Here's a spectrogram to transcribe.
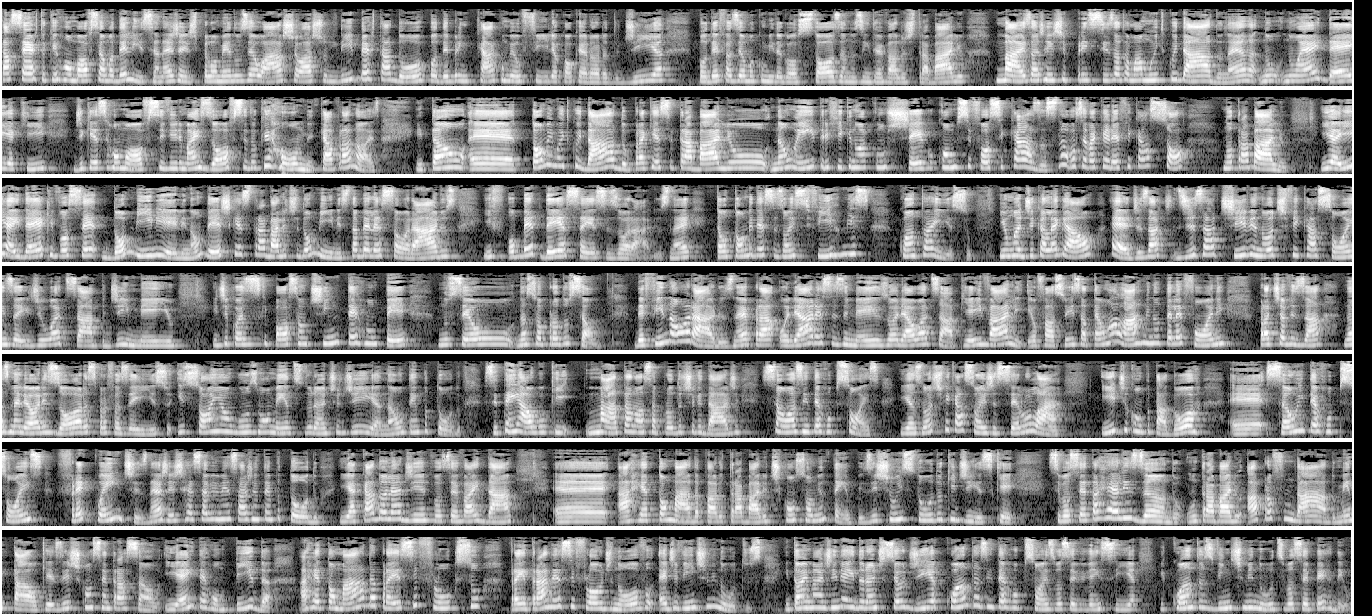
Tá certo que home office é uma delícia, né, gente? Pelo menos eu acho, eu acho libertador poder brincar com meu filho a qualquer hora do dia, poder fazer uma comida gostosa nos intervalos de trabalho, mas a gente precisa tomar muito cuidado, né? Não, não é a ideia aqui de que esse home office vire mais office do que home, cá para nós. Então, é, tome muito cuidado para que esse trabalho não entre e fique no aconchego como se fosse casa, senão você vai querer ficar só no trabalho. E aí a ideia é que você domine ele, não deixe que esse trabalho te domine, estabeleça horários e obedeça esses horários, né? Então tome decisões firmes quanto a isso. E uma dica legal é desative notificações aí de WhatsApp, de e-mail e de coisas que possam te interromper no seu na sua produção. Defina horários, né, para olhar esses e-mails, olhar o WhatsApp. E aí vale, eu faço isso até um alarme no telefone para te avisar nas melhores horas para fazer isso e só em alguns momentos durante o dia, não o tempo todo. Se tem algo que mata a nossa produtividade, são as interrupções e as notificações de celular e de computador é, são interrupções frequentes, né? A gente recebe mensagem o tempo todo e a cada olhadinha que você vai dar é, a retomada para o trabalho te consome um tempo. Existe um estudo que diz que se você está realizando um trabalho aprofundado, mental, que existe concentração e é interrompida, a retomada para esse fluxo, para entrar nesse flow de novo, é de 20 minutos. Então imagine aí durante o seu dia quantas interrupções você vivencia e quantos 20 minutos você perdeu.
